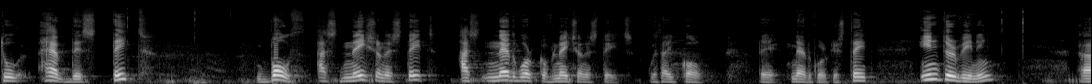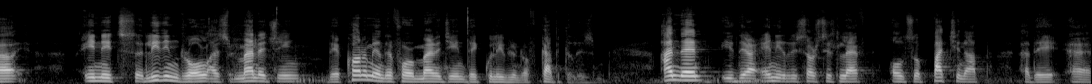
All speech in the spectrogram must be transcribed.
to have the state both as nation state, as network of nation states, which I call the network state, intervening uh, in its leading role as managing the economy and therefore managing the equilibrium of capitalism. And then, if there are any resources left, also patching up uh, the uh,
